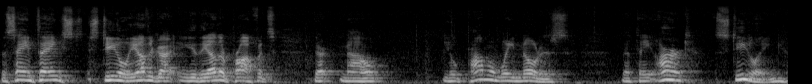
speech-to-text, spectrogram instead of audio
the same thing, steal the other guy, the other prophets. There. Now, you'll probably notice that they aren't stealing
